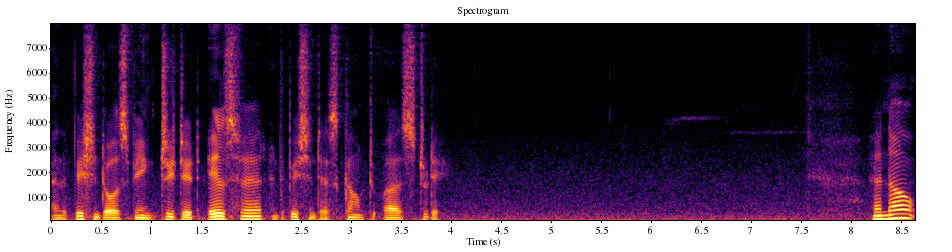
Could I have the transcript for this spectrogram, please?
and the patient was being treated elsewhere and the patient has come to us today and now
